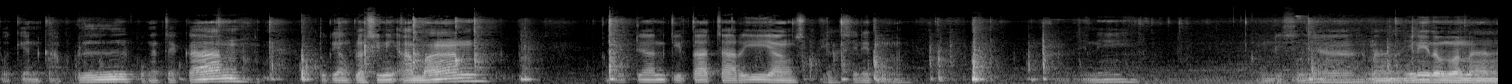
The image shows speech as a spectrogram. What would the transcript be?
bagian kabel pengecekan. Untuk yang belah sini aman. Kemudian kita cari yang sebelah sini teman nah, ini kondisinya. Nah ini teman-teman. Nah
